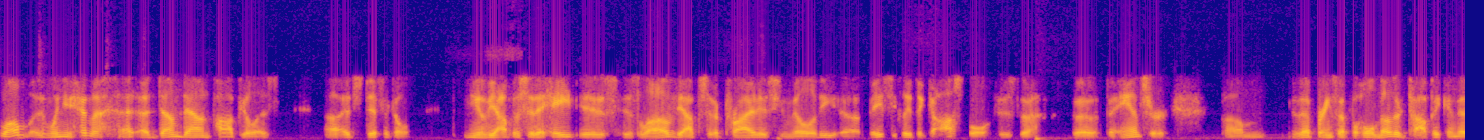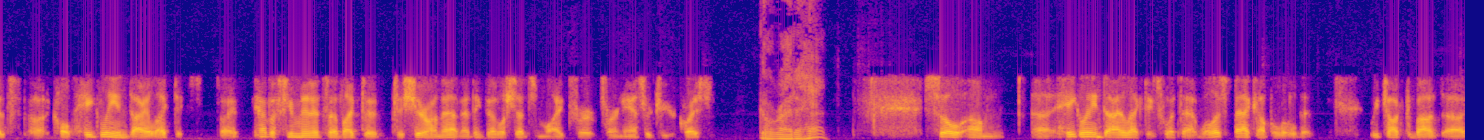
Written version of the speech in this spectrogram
Well, when you have a, a dumbed down populace, uh, it's difficult. You know, the opposite of hate is is love. The opposite of pride is humility. Uh, basically, the gospel is the the, the answer. Um, that brings up a whole other topic, and that's uh, called Hegelian dialectics. So I have a few minutes I'd like to, to share on that, and I think that'll shed some light for, for an answer to your question. Go right ahead. So, um, uh, Hegelian dialectics, what that? Well, let's back up a little bit. We talked about uh,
